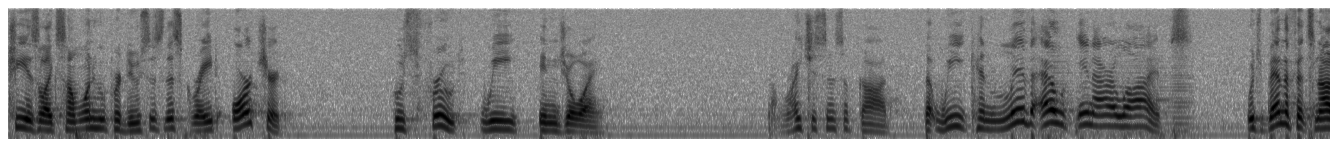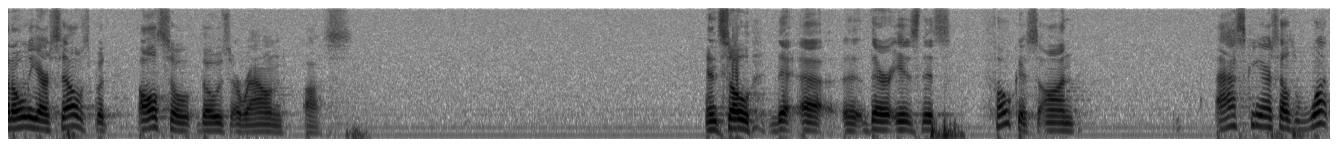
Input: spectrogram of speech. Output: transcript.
She is like someone who produces this great orchard, whose fruit we enjoy. The righteousness of God that we can live out in our lives which benefits not only ourselves, but also those around us. And so the, uh, uh, there is this focus on asking ourselves, what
